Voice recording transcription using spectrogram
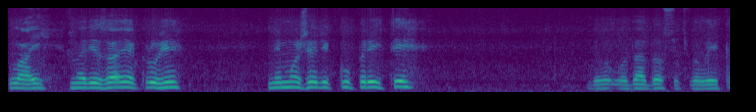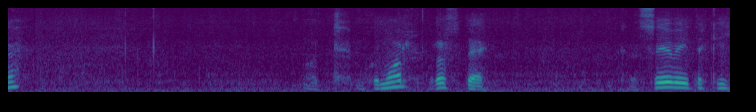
Плай нарізає круги, не може ріку перейти. Вода досить велика. От, мухомор росте. Красивий такий.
